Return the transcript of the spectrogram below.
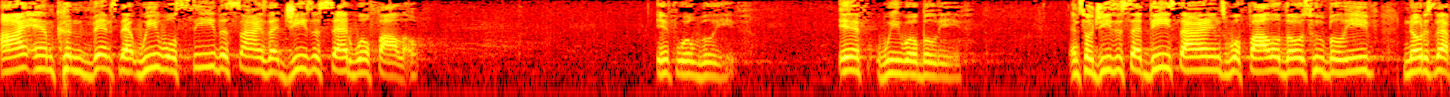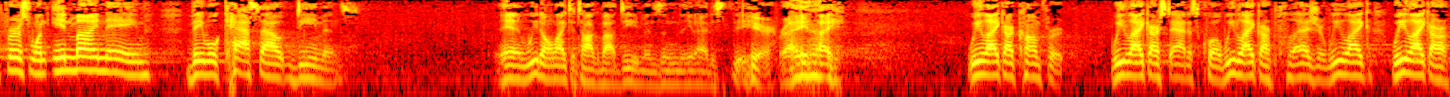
I am convinced that we will see the signs that Jesus said will follow. If we'll believe. If we will believe. And so Jesus said, these signs will follow those who believe. Notice that first one. In my name, they will cast out demons. And we don't like to talk about demons in the United States here, right? Like, we like our comfort. We like our status quo. We like our pleasure. We like, we like our,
